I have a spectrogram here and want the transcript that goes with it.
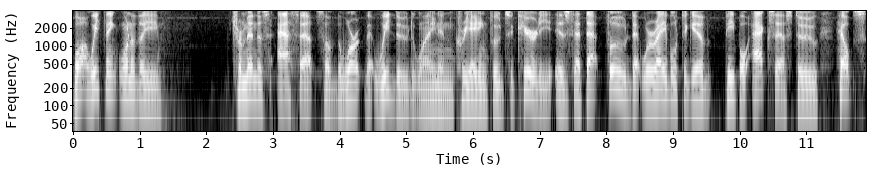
Well, we think one of the tremendous assets of the work that we do, Dwayne, in creating food security is that that food that we're able to give people access to helps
